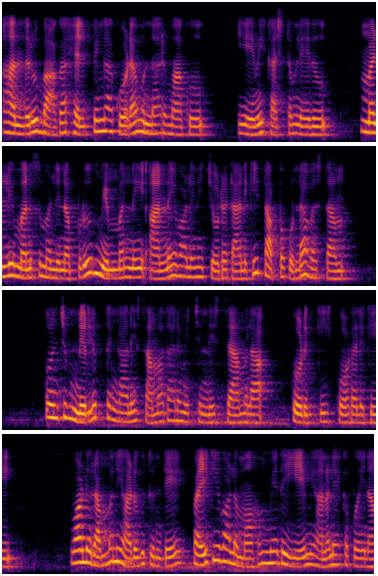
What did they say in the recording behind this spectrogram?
అందరూ బాగా హెల్పింగ్గా కూడా ఉన్నారు మాకు. ఏమీ కష్టం లేదు. మళ్ళీ మనసు మళ్ళినప్పుడు మిమ్మల్ని అన్నయ్య వాళ్ళని చూడటానికి తప్పకుండా వస్తాం. కొంచెం నిర్లిప్తంగానే సమాధానమిచ్చింది శ్యామల కొడుక్కి కోడలికి. వాళ్ళు రమ్మని అడుగుతుంటే పైకి వాళ్ళ మొహం మీద ఏమీ అనలేకపోయినా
